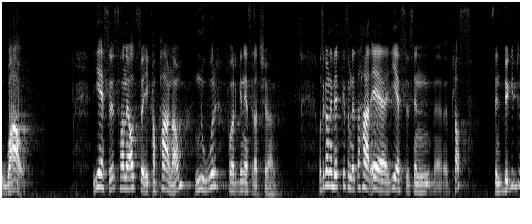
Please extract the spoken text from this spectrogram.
Wow! Jesus han er altså i Kapernaum, nord for Genesaretsjøen. Og så kan det virke som dette her er Jesus sin eh, plass, sin bygd,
